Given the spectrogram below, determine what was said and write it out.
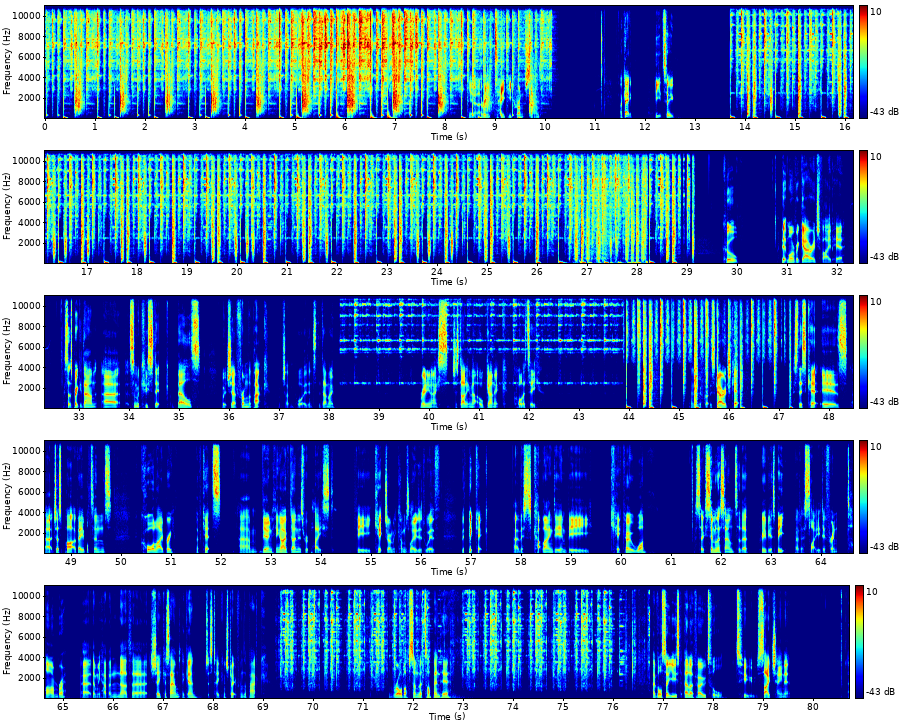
You know, that really tapey crunch sound. Okay, beat two. Cool. A bit more of a garage vibe here. So let's break it down. Uh, some acoustic bells, which are from the pack, which I've imported into the demo. Really nice, just adding that organic quality. And then we've got this garage kit. So this kit is uh, just part of Ableton's core library of kits. Um, the only thing I've done is replaced the kick drum it comes loaded with with Big Kick. Uh, this is Cutline DnB Kick 01. So similar sound to the previous beat, but a slightly different timbre. Uh, then we have another shaker sound, again, just taken straight from the back. Rolled off some of the top end here. I've also used LFO tool to sidechain it.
